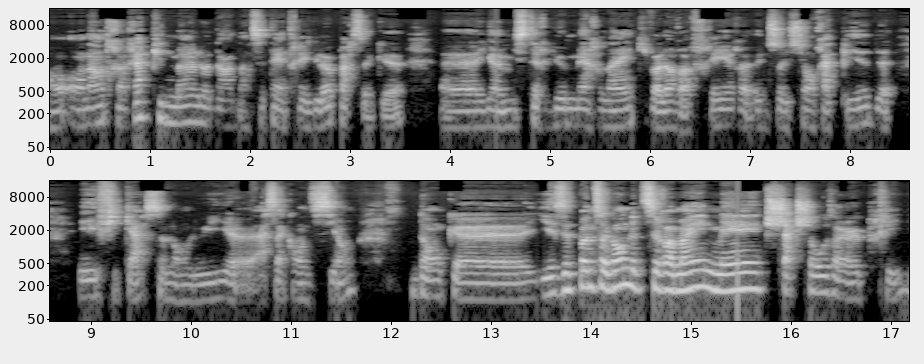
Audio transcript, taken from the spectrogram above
on, entre rapidement dans, cette intrigue-là parce que euh, il y a un mystérieux Merlin qui va leur offrir une solution rapide efficace selon lui euh, à sa condition. Donc, euh, il hésite pas une seconde, le petit Romain, mais chaque chose a un prix.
